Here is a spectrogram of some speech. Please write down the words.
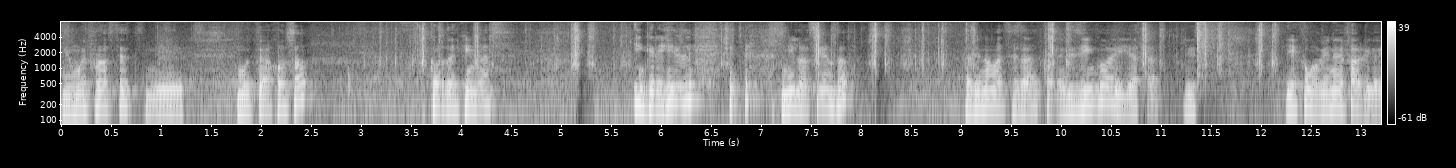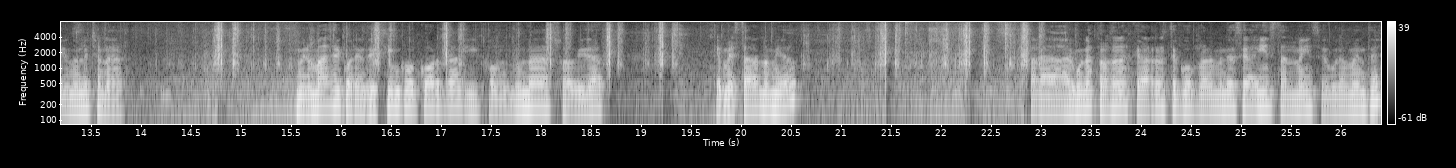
ni muy frosted ni muy pegajoso. Corte de esquinas increíble, ni lo siento. Así nomás está, 45 y ya está, listo. Y es como viene de fábrica, yo no le he hecho nada. Mira, más de 45 corta y con una suavidad que me está dando miedo para algunas personas que agarran este cubo probablemente sea Instant Main seguramente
